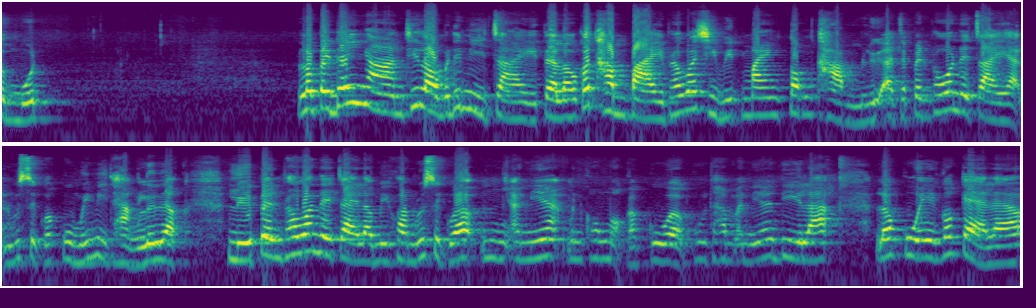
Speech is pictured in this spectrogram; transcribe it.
สมมุติ เราไปได้งานที่เราไม่ได้มีใจ แต่เราก็ทำไป เพราะว่าชีวิตแม่งต้องทำหรืออาจจะเป็นเพราะว่าในใจอะรู้สึกว่ากูไม่มีทางเลือก หรือเป็นเพราะว่าในใจเรามีความรู้สึกว่าอืมอันเนี้ยมันคงเหมาะกับกูอะกูทำอันเนี้ยดีละ แล้วกูเองก็แก่แล้ว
